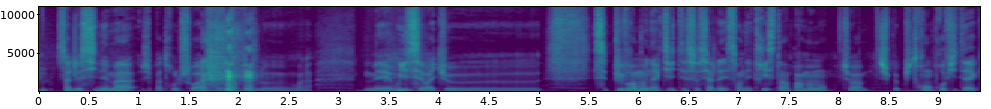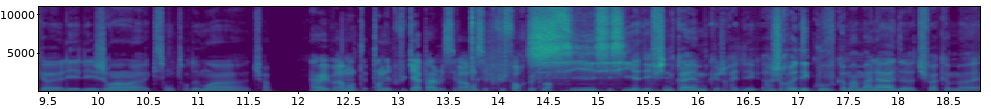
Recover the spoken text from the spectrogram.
Salle de cinéma, j'ai pas trop le choix. je regarde tout le- voilà. Mais oui, c'est vrai que c'est plus vraiment une activité sociale et c'en est triste hein, par moment, tu vois. Je peux plus trop en profiter avec euh, les, les gens euh, qui sont autour de moi, euh, tu vois. Ah ouais, vraiment, t'en es plus capable. C'est vraiment, c'est plus fort que toi. Si, si, si, il y a des films quand même que je, redé- je redécouvre comme un malade, Mhm. tu vois, comme, euh,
